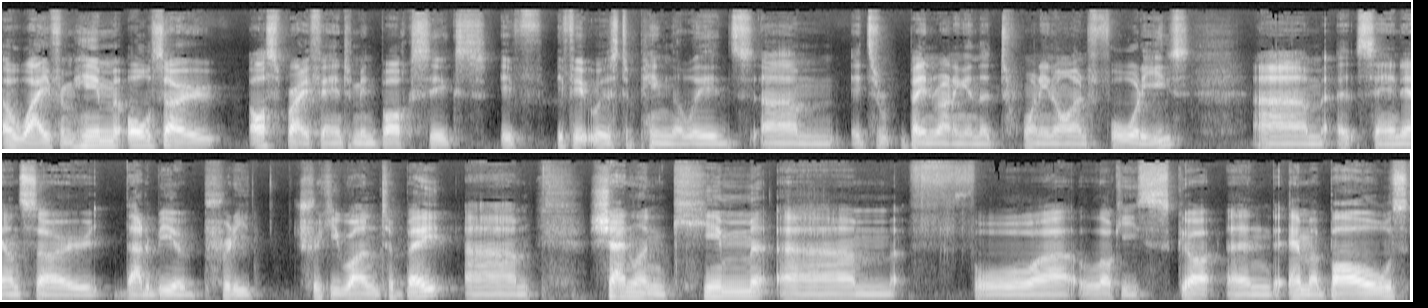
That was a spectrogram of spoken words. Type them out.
away from him. Also, Osprey Phantom in box six. If if it was to ping the lids, um, it's been running in the twenty nine forties um, at Sandown, so that'd be a pretty tricky one to beat. Um, Shanlin Kim um, for Lockie Scott and Emma Bowles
